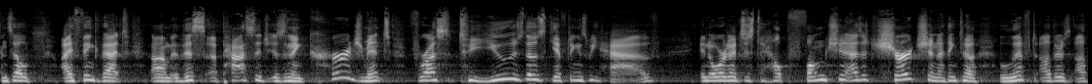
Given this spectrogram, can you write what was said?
And so I think that um, this uh, passage is an encouragement for us to use those giftings we have in order just to help function as a church and I think to lift others up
